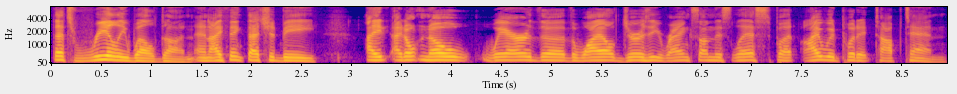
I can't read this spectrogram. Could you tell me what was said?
that's really well done, and I think that should be. I, I don't know where the the wild jersey ranks on this list, but I would put it top ten,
